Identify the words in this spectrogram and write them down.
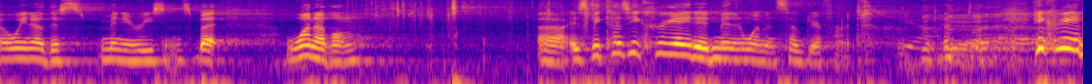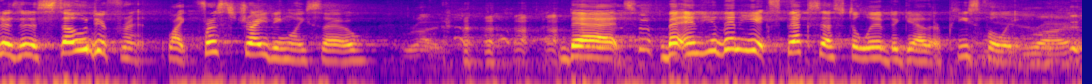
oh, we know this many reasons, but one of them uh, is because he created men and women so different. he created us so different, like frustratingly so, Right. that but and he, then he expects us to live together peacefully. Right.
